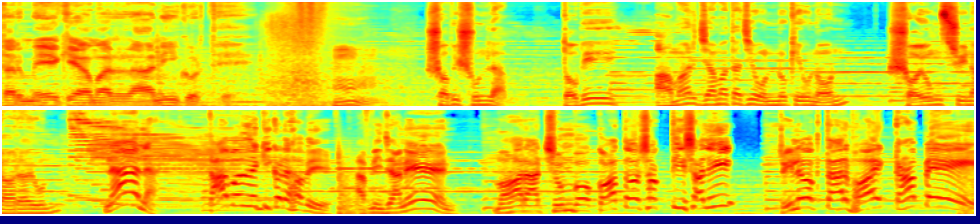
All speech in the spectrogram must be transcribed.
তার মেয়েকে আমার রানী করতে। হুম সবই শুনলাম। তবে আমার জামাতা যে অন্য কেউ নন স্বয়ং শ্রীনারায়ণ? না না তা বললে কি করে হবে? আপনি জানেন মহারাজ শুম্ভ কত শক্তিশালী ত্রিলোক তার ভয় কাঁপে।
